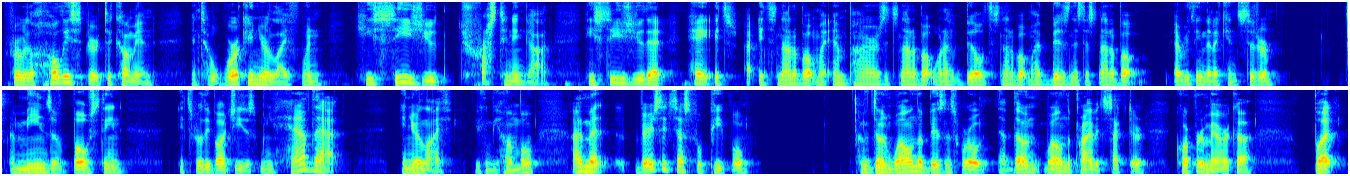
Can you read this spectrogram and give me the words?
for the Holy Spirit to come in and to work in your life when He sees you trusting in God. He sees you that, hey, it's it's not about my empires, it's not about what I've built, it's not about my business, it's not about everything that I consider a means of boasting. It's really about Jesus. When you have that in your life, you can be humble. I've met very successful people who've done well in the business world, have done well in the private sector, corporate America, but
